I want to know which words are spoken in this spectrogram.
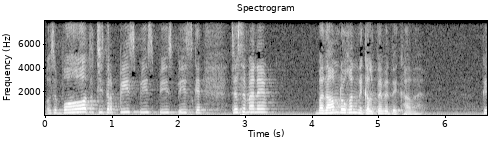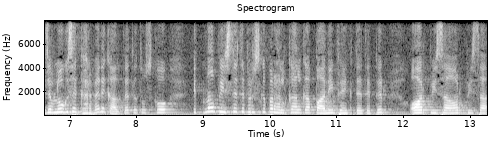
اسے بہت اچھی طرح پیس پیس پیس پیس کے، جیسے میں نے بادام روغن نکلتے ہوئے دیکھا ہوا ہے کہ جب لوگ اسے گھر میں نکالتے تھے تو اس کو اتنا پیستے تھے، پھر اس کے اوپر ہلکا ہلکا پانی پھینکتے تھے، پھر اور پیسا اور پیسا۔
